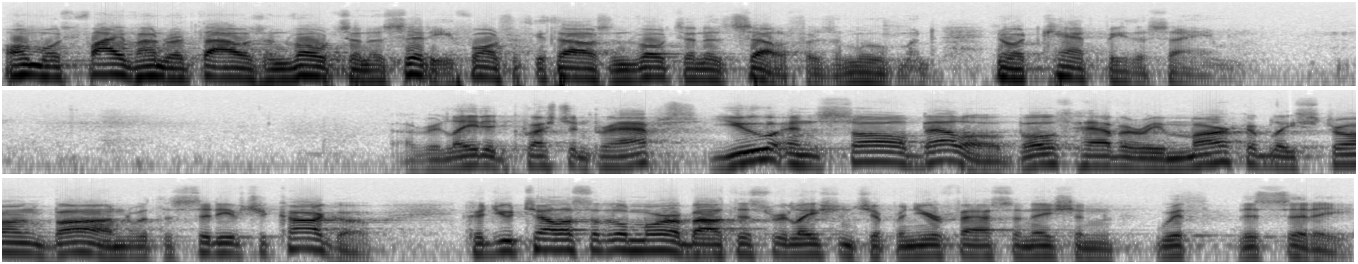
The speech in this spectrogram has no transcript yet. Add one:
almost 500,000 votes in a city, 450,000 votes in itself is a movement. No, it can't be the same. A related question, perhaps. You and Saul Bellow both have a remarkably strong bond with the city of Chicago. Could you tell us a little more about this relationship and your fascination with this city?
